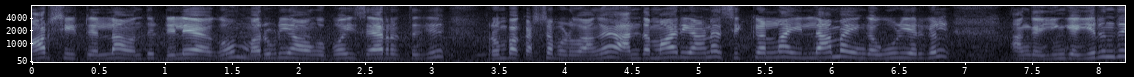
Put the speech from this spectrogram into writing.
மார்க் ஷீட் எல்லாம் வந்து டிலே ஆகும். மறுபடியும் அவங்க போய் சேர்றதுக்கு ரொம்ப கஷ்டப்படுவாங்க. அந்த மாதிரியான சிக்கல்லாம் இல்லாமல் எங்கள் ஊழியர்கள் அங்கே இங்கே இருந்து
